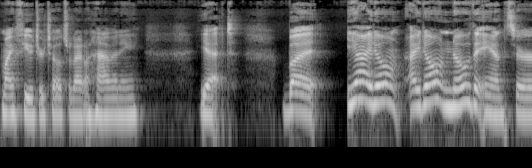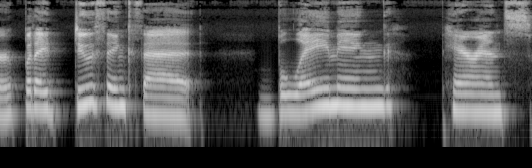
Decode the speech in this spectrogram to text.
my future children. I don't have any yet. But yeah, I don't I don't know the answer, but I do think that blaming parents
